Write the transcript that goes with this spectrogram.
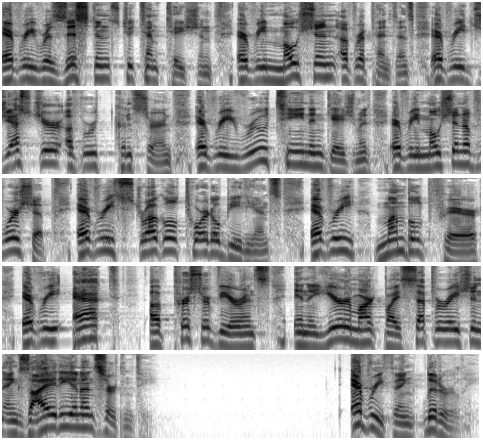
every resistance to temptation, every motion of repentance, every gesture of concern, every routine engagement, every motion of worship, every struggle toward obedience, every mumbled prayer, every act of perseverance in a year marked by separation, anxiety, and uncertainty. Everything, literally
